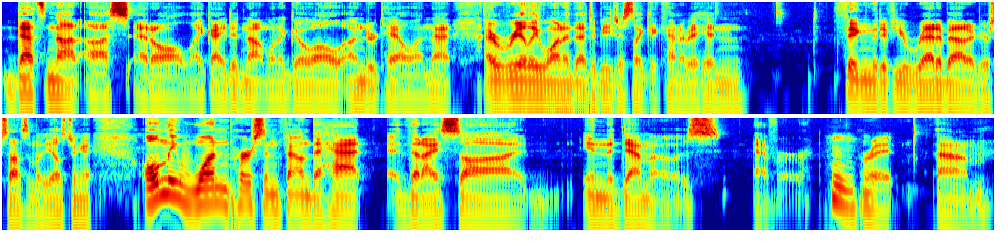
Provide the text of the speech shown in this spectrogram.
That's not us at all. Like I did not want to go all Undertale on that. I really wanted that to be just like a kind of a hidden thing that if you read about it or saw somebody else doing it, only one person found the hat that I saw in the demos ever. Right. Um,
